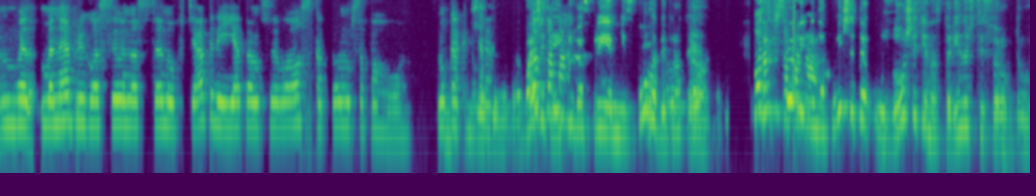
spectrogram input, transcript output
ме- мене пригласили на сцену в театрі, і я танцював з котом сапогом. Ну, як Дуже це? добре. Бачите, які у вас приємні спогади про театр. Ви і напишете у зошиті на сторіночці 42.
